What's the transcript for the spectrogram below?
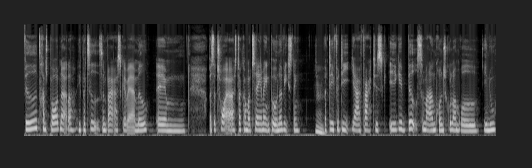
fede transportnørder i partiet, som bare skal være med. Øhm, og så tror jeg også, der kommer til at være en på undervisning. Mm. Og det er fordi, jeg faktisk ikke ved så meget om grundskoleområdet endnu.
